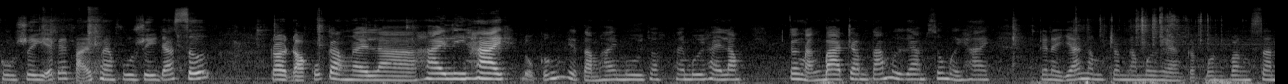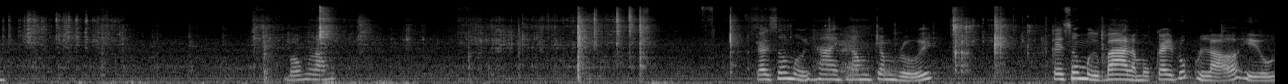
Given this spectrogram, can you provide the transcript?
Fuji FS7 khoan Fuji đá sứ rồi đọt của cần này là 2 ly 2 độ cứng thì tầm 20 thôi 20 25 cân nặng 380g số 12 cái này giá 550 ngàn carbon vân xanh. 4 lóng. Cây số 12 550 cây số 13 là một cây rút lỡ hiệu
